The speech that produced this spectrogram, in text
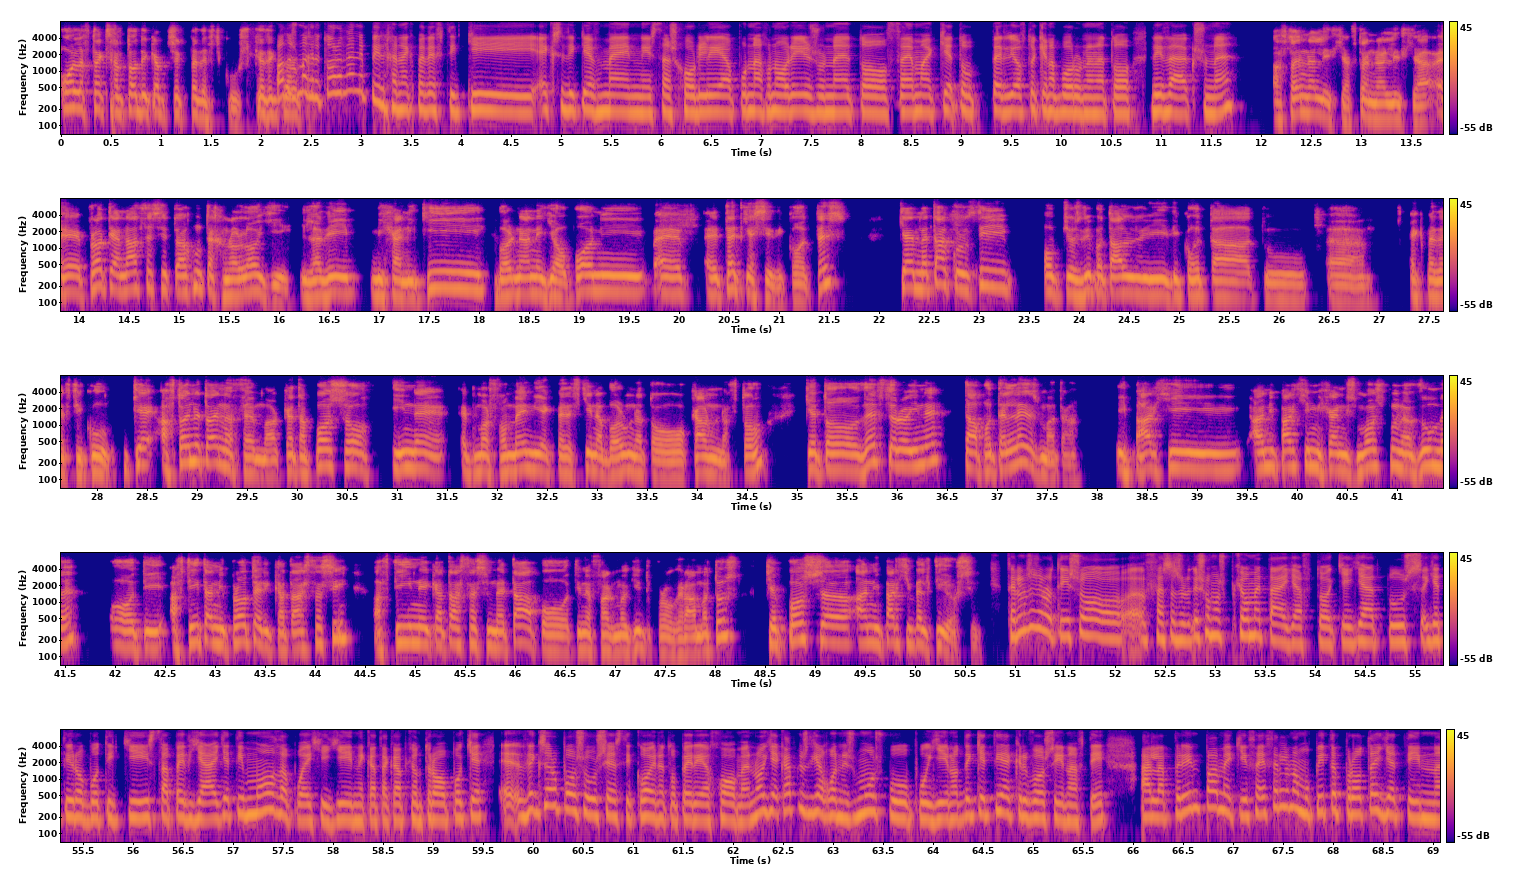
όλα αυτά εξαρτώνται και από τους εκπαιδευτικούς. Και Πάντως μέχρι τώρα δεν υπήρχαν εκπαιδευτικοί εξειδικευμένοι στα σχολεία που να γνωρίζουν το θέμα και το πεδίο αυτό και να μπορούν να το διδάξουν. Αυτό είναι αλήθεια. Αυτό είναι αλήθεια. Ε, πρώτη ανάθεση το έχουν τεχνολόγοι, δηλαδή μηχανικοί, μπορεί να είναι γεωπόνοι, ε, ε, τέτοιες ειδικότητες. Και μετά ακολουθεί οποιοδήποτε άλλο η ειδικότητα του ε, εκπαιδευτικού. Και αυτό είναι το ένα θέμα. Κατά πόσο είναι επιμορφωμένοι οι εκπαιδευτικοί να μπορούν να το κάνουν αυτό. Και το δεύτερο είναι τα αποτελέσματα. Υπάρχει, αν υπάρχει μηχανισμός που να δούμε ότι αυτή ήταν η πρώτερη κατάσταση, αυτή είναι η κατάσταση μετά από την εφαρμογή του προγράμματος και πώς ε, αν υπάρχει βελτίωση. Θέλω να σας ρωτήσω, ε, θα σας ρωτήσω όμως πιο μετά γι' αυτό και για, τους, για τη ρομποτική στα παιδιά, για τη μόδα που έχει γίνει κατά κάποιον τρόπο και ε, δεν ξέρω πόσο ουσιαστικό είναι το περιεχόμενο για κάποιους διαγωνισμούς που, που γίνονται και τι ακριβώς είναι αυτοί. Αλλά πριν πάμε εκεί θα ήθελα να μου πείτε πρώτα για την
